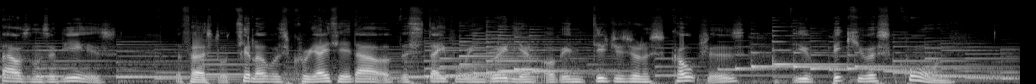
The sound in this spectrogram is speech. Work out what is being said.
thousands of years. The first tortilla was created out of the staple ingredient of indigenous cultures, the ubiquitous corn.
